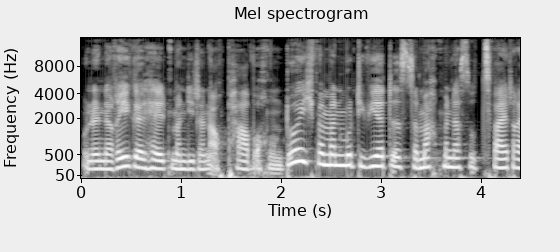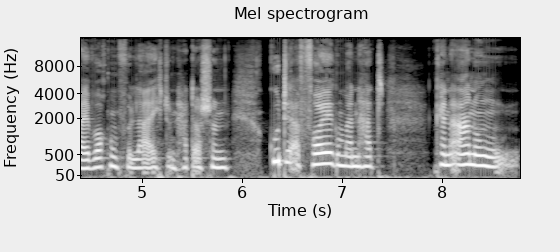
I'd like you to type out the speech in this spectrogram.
Und in der Regel hält man die dann auch paar Wochen durch, wenn man motiviert ist. Dann macht man das so zwei, drei Wochen vielleicht und hat auch schon gute Erfolge. Man hat keine Ahnung,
